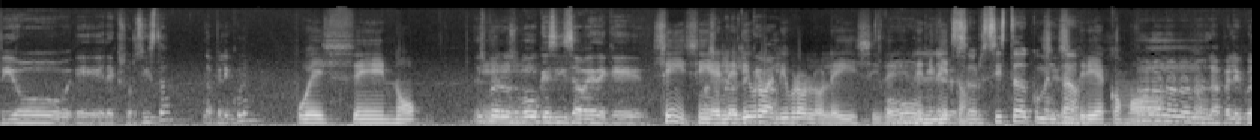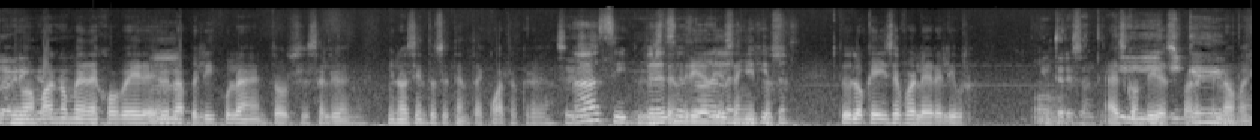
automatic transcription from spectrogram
¿vio eh, El Exorcista, la película? Pues eh, no, pero eh, supongo que sí sabe de qué. Sí, sí, el, libro, el libro lo leí, sí, de, oh, de niñito. El exorcista documentado. Sí, como. No, no, no, no, la película. Mi mamá no me dejó ver la película, entonces salió en 1974, creo. ah, sí, pero tendría 10 añitos. Entonces lo que hice fue leer el libro. Oh. Interesante. A escondidas para que no me.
